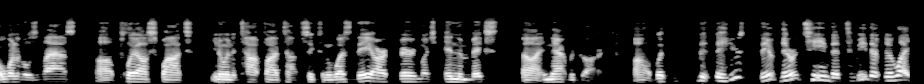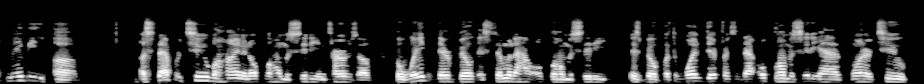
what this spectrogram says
or one of those last uh, playoff spots, you know, in the top five, top six in the West. They are very much in the mix uh, in that regard. Uh, but the, the here's they're they're a team that to me they're they're like maybe uh, a step or two behind in Oklahoma City in terms of the way that they're built is similar to how Oklahoma City is built. But the one difference is that Oklahoma City has one or two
